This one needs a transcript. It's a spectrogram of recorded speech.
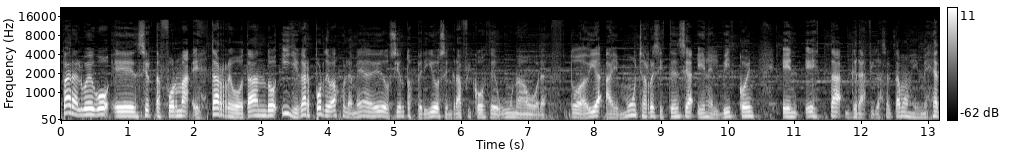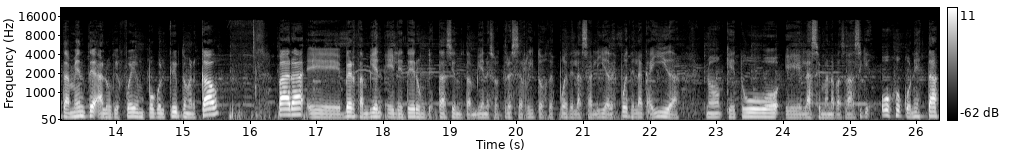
para luego en cierta forma estar rebotando y llegar por debajo de la media de 200 periodos en gráficos de una hora. Todavía hay mucha resistencia en el Bitcoin en esta gráfica. Saltamos inmediatamente a lo que fue un poco el criptomercado para eh, ver también el Ethereum que está haciendo también esos tres cerritos después de la salida, después de la caída ¿no? que tuvo eh, la semana pasada. Así que ojo con esta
